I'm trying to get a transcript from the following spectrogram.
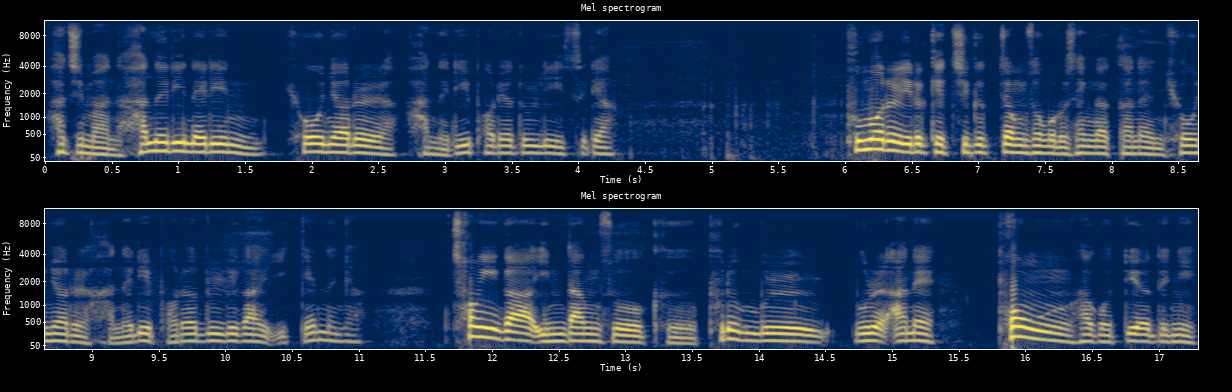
하지만 하늘이 내린 효녀를 하늘이 버려둘 리 있으랴. 부모를 이렇게 지극정성으로 생각하는 효녀를 하늘이 버려둘 리가 있겠느냐. 청이가 인당수 그 푸른 물, 물 안에 퐁 하고 뛰어드니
